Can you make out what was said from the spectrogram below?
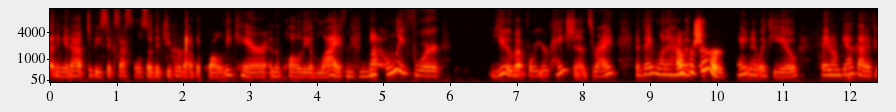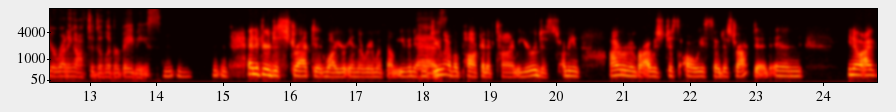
setting it up to be successful so that you provide the quality care and the quality of life, mm-hmm. not only for you, but for your patients, right? If they want to oh, have oh, a for sure appointment with you, they don't get that if you're running off to deliver babies. Mm-mm. Mm-mm. And if you're distracted while you're in the room with them, even if yes. you do have a pocket of time, you're just, I mean, I remember I was just always so distracted. And, you know, I've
